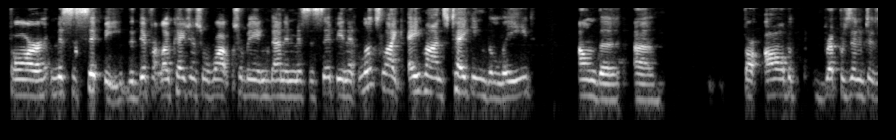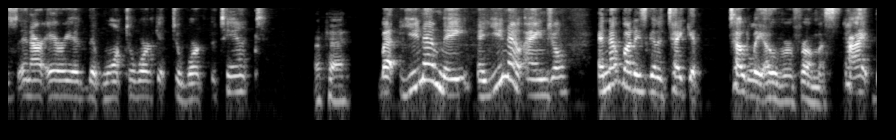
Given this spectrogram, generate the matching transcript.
for Mississippi. The different locations where walks were being done in Mississippi, and it looks like Avon's taking the lead on the uh, for all the representatives in our area that want to work it to work the tent. Okay. But you know me, and you know Angel, and nobody's going to take it totally over from us, right?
